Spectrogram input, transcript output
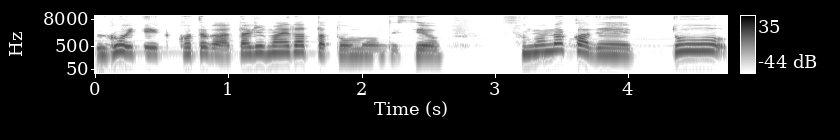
う 動いていくことが当たり前だったと思うんですよ。その中でどう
